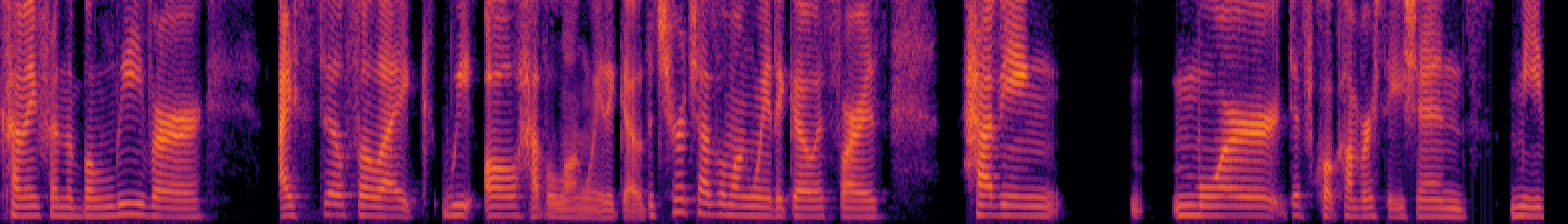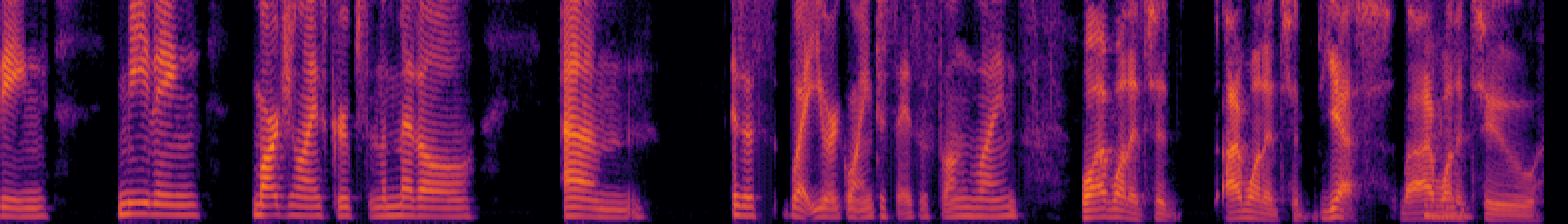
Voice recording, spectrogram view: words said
coming from the believer, I still feel like we all have a long way to go. The church has a long way to go as far as having more difficult conversations, meeting, meeting marginalized groups in the middle. Um, is this what you were going to say? Is this along the lines? Well, I wanted to, I wanted to, yes, but I mm-hmm. wanted to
